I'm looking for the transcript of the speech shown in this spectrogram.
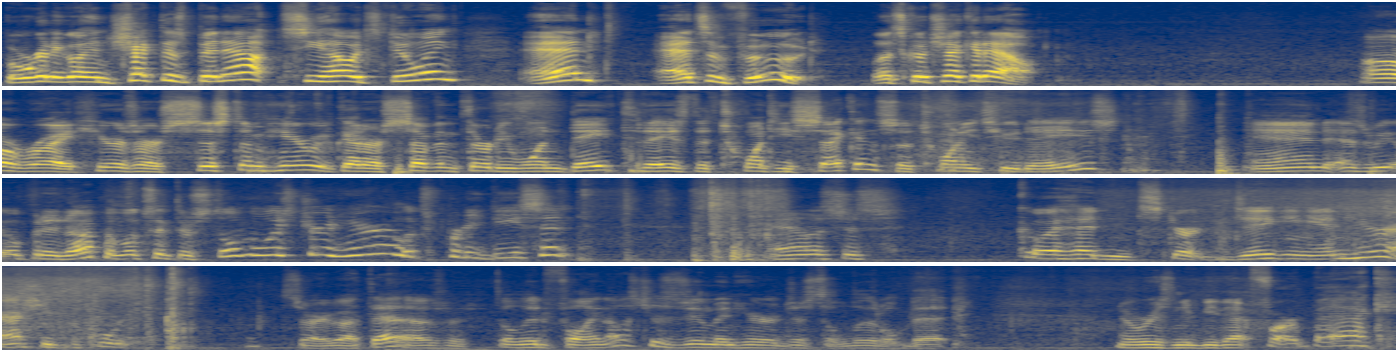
But we're going to go ahead and check this bin out, see how it's doing, and add some food. Let's go check it out. All right, here's our system here. We've got our 731 date. Today's the 22nd, so 22 days. And as we open it up, it looks like there's still moisture in here. It looks pretty decent. And let's just go ahead and start digging in here. Actually, before Sorry about that. That was the lid falling. Let's just zoom in here just a little bit. No reason to be that far back.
